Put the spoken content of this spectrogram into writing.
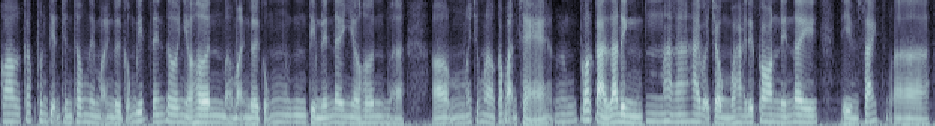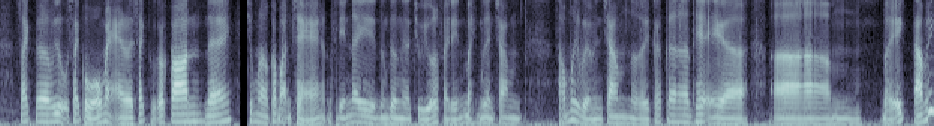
qua các phương tiện truyền thông thì mọi người cũng biết đến tôi nhiều hơn và mọi người cũng tìm đến đây nhiều hơn và uh, nói chung là các bạn trẻ có cả gia đình hai vợ chồng và hai đứa con đến đây tìm sách uh, sách uh, ví dụ sách của bố mẹ rồi sách của các con đấy. Chung là các bạn trẻ đến đây thường thường là chủ yếu là phải đến 70 phần trăm 67% rồi các thế hệ uh, 7x, 8x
